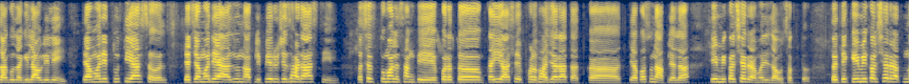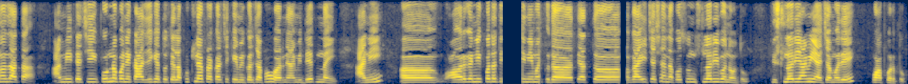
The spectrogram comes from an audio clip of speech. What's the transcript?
जागोजागी लावलेले आहे. त्यामध्ये तुती असेल त्याच्यामध्ये अजून आपले पेरूचे झाडं असतील तसेच तुम्हाला सांगते परत काही असे फळभाज्या राहतात का त्यापासून आपल्याला केमिकल शरीरामध्ये जाऊ शकतं. तर ते केमिकल शरीरात न जाता आम्ही त्याची पूर्णपणे काळजी घेतो त्याला कुठल्या प्रकारचे केमिकलच्या फवारणी आम्ही देत नाही. आणि ऑर्गॅनिक पद्धतीने त्यात गाईच्या शेणापासून स्लरी बनवतो. ती स्लरी आम्ही याच्यामध्ये वापरतो.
